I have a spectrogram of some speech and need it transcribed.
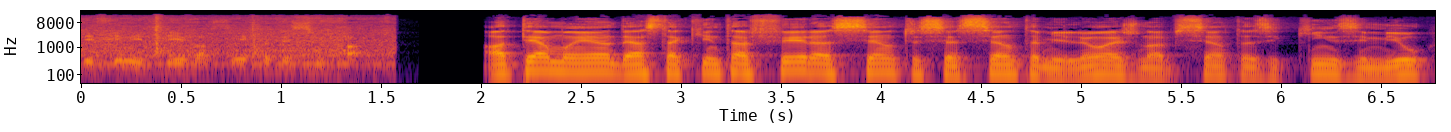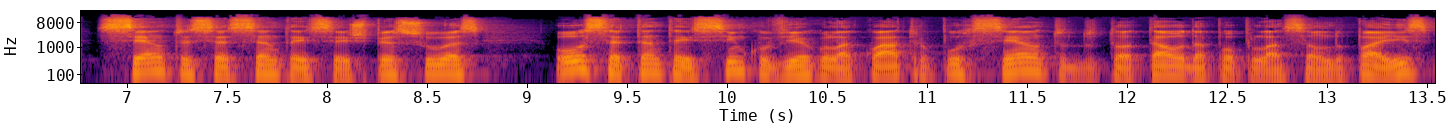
definitiva acerca desse fato. Até amanhã desta quinta-feira, 160.915.166 pessoas, ou 75,4% do total da população do país,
